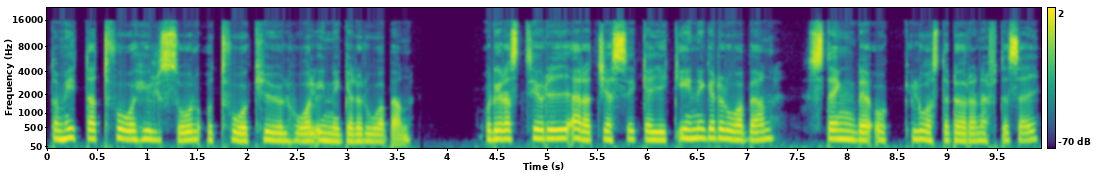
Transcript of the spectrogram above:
De hittar två hylsor och två kulhål inne i garderoben. Och deras teori är att Jessica gick in i garderoben, stängde och låste dörren efter sig.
